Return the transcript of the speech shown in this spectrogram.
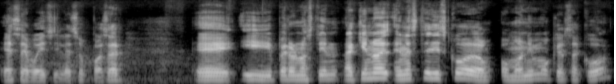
Ese güey sí le supo hacer. Eh, y, pero nos tiene, aquí no, en este disco homónimo que él sacó,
